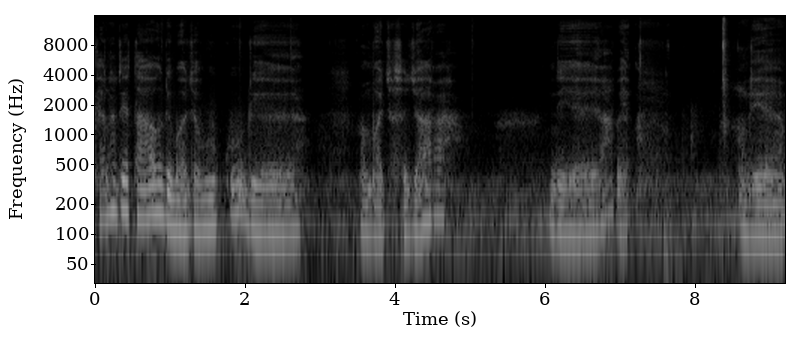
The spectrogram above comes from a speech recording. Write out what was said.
Karena dia tahu dia baca buku, dia membaca sejarah, dia apa ya? Dia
